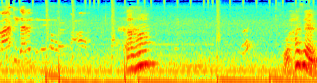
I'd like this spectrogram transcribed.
ما كلمتها معاكي قالت معاهم أها. وحسن.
